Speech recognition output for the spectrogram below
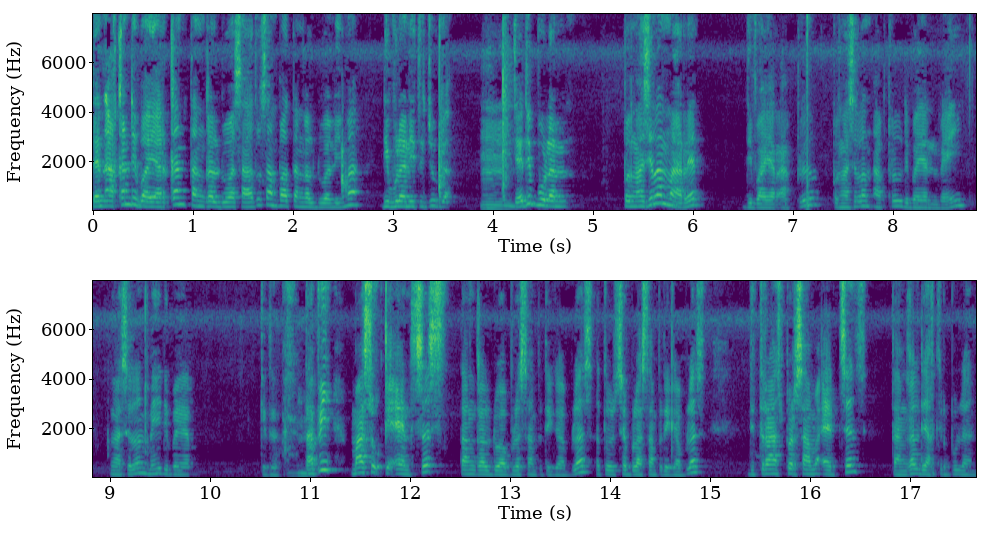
dan akan dibayarkan tanggal 21 sampai tanggal 25 di bulan itu juga. Hmm. Jadi bulan penghasilan Maret dibayar April, penghasilan April dibayar Mei, penghasilan Mei dibayar gitu. Tapi masuk ke AdSense tanggal 12 sampai 13 atau 11 sampai 13 ditransfer sama AdSense tanggal di akhir bulan,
